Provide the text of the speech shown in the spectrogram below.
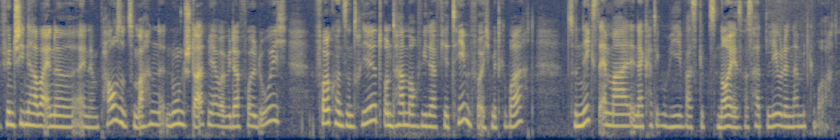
dafür entschieden habe, eine, eine Pause zu machen. Nun starten wir aber wieder voll durch, voll konzentriert und haben auch wieder vier Themen für euch mitgebracht. Zunächst einmal in der Kategorie, was gibt's Neues? Was hat Leo denn da mitgebracht?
